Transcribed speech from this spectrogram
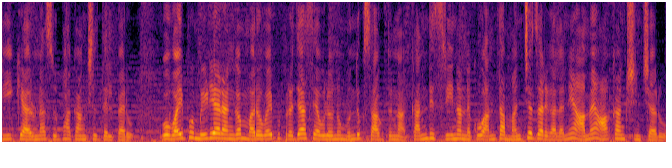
డీకే అరుణ శుభాకాంక్షలు తెలిపారు. ఓవైపు మీడియా రంగం మరోవైపు ప్రజాసేవలోనూ ముందుకు సాగుతున్న కంది శ్రీనన్నకు అంతా మంచి జరగాలని ఆమె ఆకాంక్షించారు.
